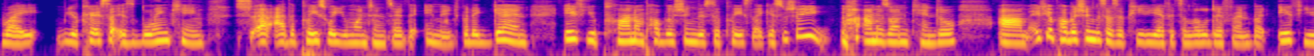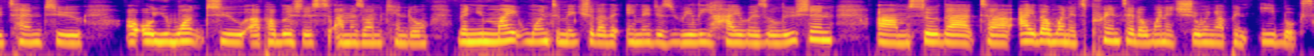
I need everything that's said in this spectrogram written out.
right? Your cursor is blinking at the place where you want to insert the image. But again if you plan on publishing this a place like especially amazon kindle um, if you're publishing this as a pdf it's a little different. But if you tend to or, you want to uh, publish this to Amazon Kindle, then you might want to make sure that the image is really high resolution um, so that uh, either when it's printed or when it's showing up in ebooks,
